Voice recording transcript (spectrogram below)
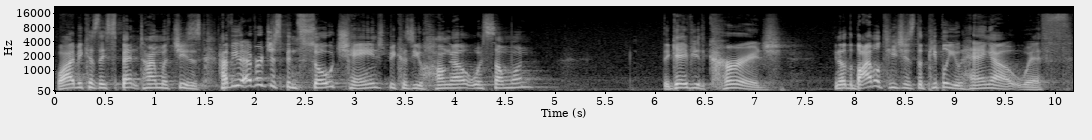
Why? Because they spent time with Jesus. Have you ever just been so changed because you hung out with someone? They gave you the courage. You know, the Bible teaches the people you hang out with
